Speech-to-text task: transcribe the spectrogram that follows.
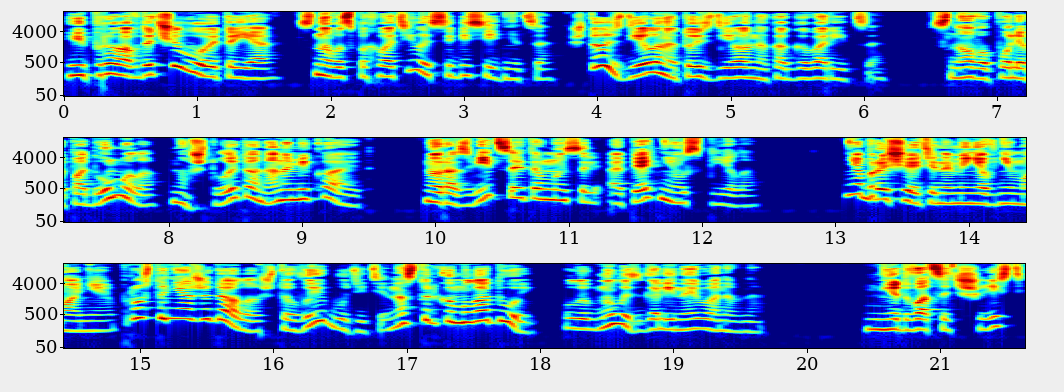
«И правда, чего это я?» – снова спохватилась собеседница. «Что сделано, то сделано, как говорится». Снова Поля подумала, на что это она намекает. Но развиться эта мысль опять не успела. «Не обращайте на меня внимания, просто не ожидала, что вы будете настолько молодой», – улыбнулась Галина Ивановна. «Мне двадцать шесть,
